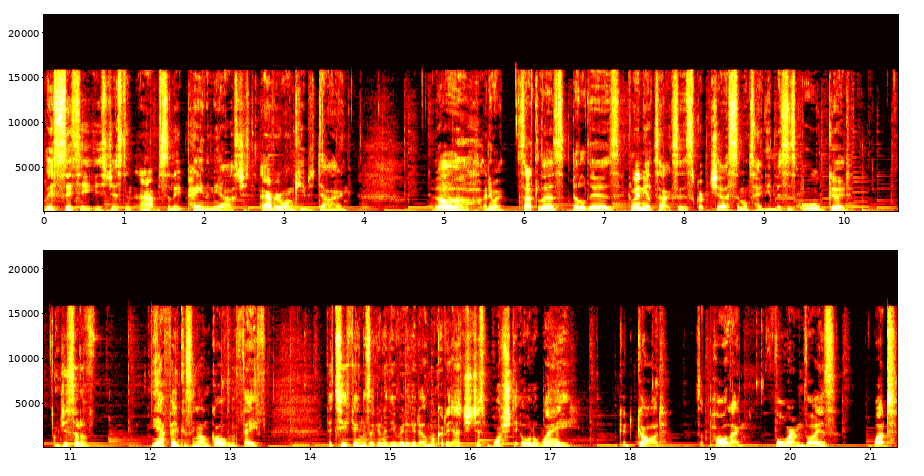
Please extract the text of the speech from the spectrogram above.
this city is just an absolute pain in the ass. Just everyone keeps dying. Ugh. Anyway, settlers, builders, colonial taxes, scripture, simultaneum. This is all good. I'm just sort of, yeah, focusing on gold and faith. The two things are going to do really good. Oh my god, it actually just washed it all away. Good god. It's appalling. Four envoys? What?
